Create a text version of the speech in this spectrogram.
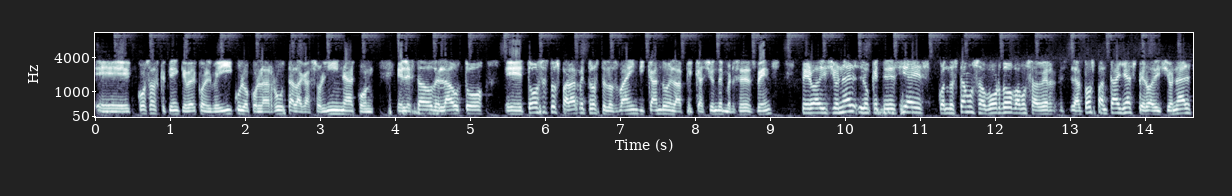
eh, cosas que tienen que ver con el vehículo, con la ruta, la gasolina, con el estado del auto. Eh, todos estos parámetros te los va indicando en la aplicación de Mercedes-Benz. Pero adicional, lo que te decía es, cuando estamos a bordo, vamos a ver las dos pantallas, pero adicional,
